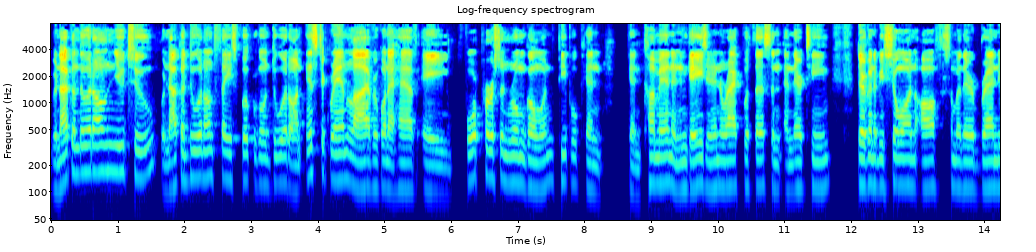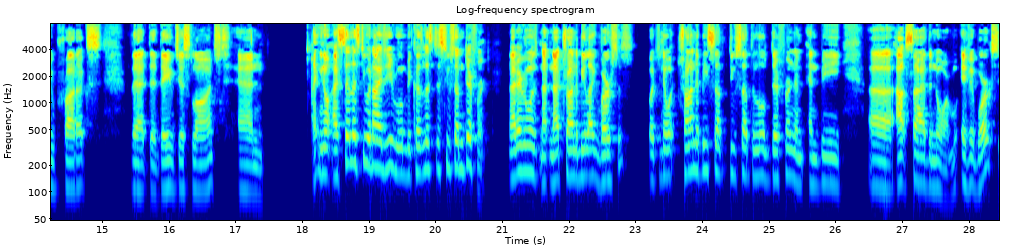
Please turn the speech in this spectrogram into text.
We're not going to do it on YouTube. We're not going to do it on Facebook. We're going to do it on Instagram Live. We're going to have a four person room going. People can can come in and engage and interact with us and, and their team. They're going to be showing off some of their brand new products that, that they've just launched. And you know, I said let's do an IG room because let's just do something different. Not everyone's not, not trying to be like versus, but you know what, trying to be some do something a little different and, and be uh, outside the norm. If it works,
